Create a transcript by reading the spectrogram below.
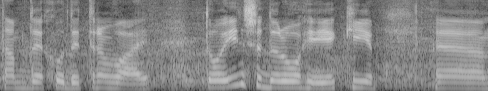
там де ходить трамвай, то інші дороги, які е,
